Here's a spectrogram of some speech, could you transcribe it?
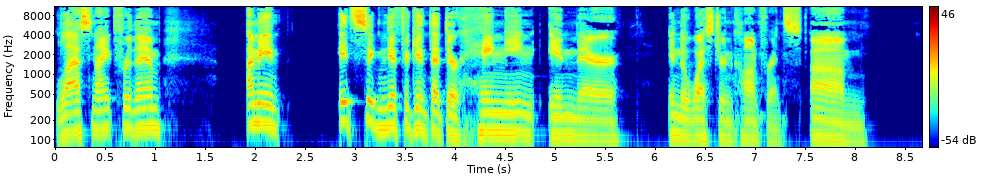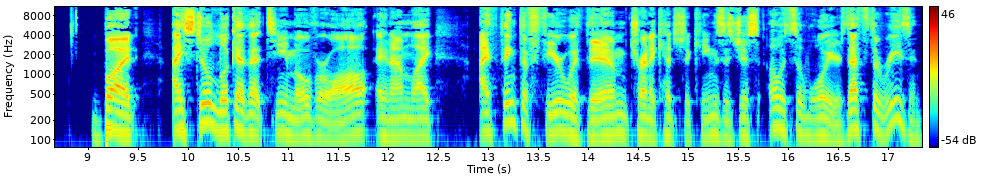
last night for them. I mean, it's significant that they're hanging in there in the Western Conference. Um, but I still look at that team overall and I'm like, I think the fear with them trying to catch the Kings is just, oh, it's the Warriors. That's the reason.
